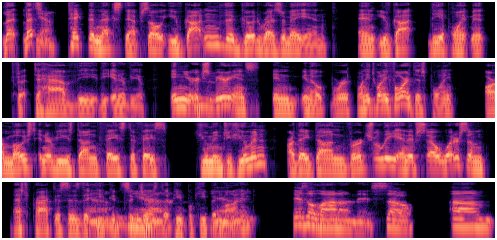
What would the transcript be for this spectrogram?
Let let's Yeah. take the next step. So you've gotten the good resume in, and you've got the appointment to have the the interview. In your Mhm. experience, in you know we're 2024 at this point. Are most interviews done face to face, human to human? Are they done virtually? And if so, what are some best practices that you could suggest yeah, that people keep in mind? there's a lot on this so um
